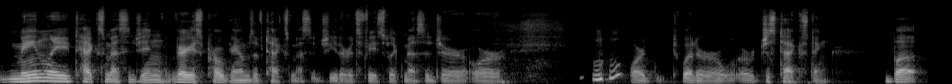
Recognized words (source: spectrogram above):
mainly text messaging, various programs of text message. Either it's Facebook Messenger or hmm or Twitter or, or just texting. But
